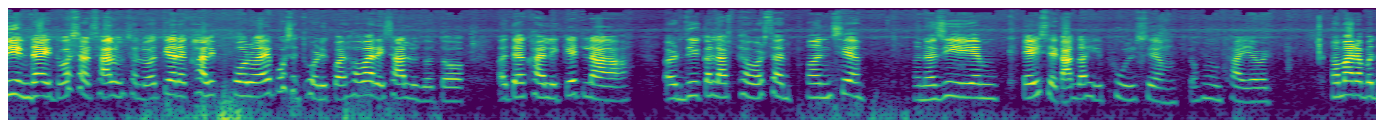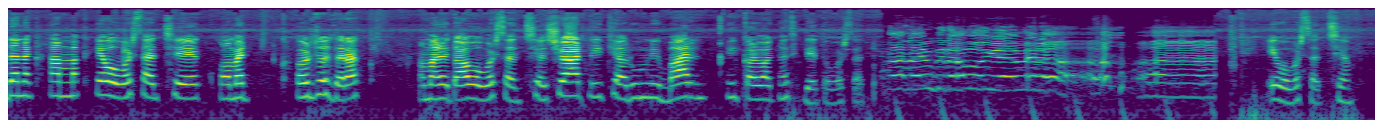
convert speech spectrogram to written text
દિન રાત વરસાદ ચાલુ ચાલુ. અત્યારે ખાલી ફોરો આપ્યો છે થોડીક વાર. સવારે ચાલુ જ હતો. અત્યારે ખાલી કેટલા અડધી કલાક થયા વરસાદ બંધ છે. અને હજી એમ કહે છે કે આગાહી ફૂલ છે એમ. તો શું થાય હવે. અમારા બધાના કામમાં કેવો વરસાદ છે? કોમેન્ટ કરજો જરાક. અમારે તો આવો વરસાદ છે. ચાર દી થયા રૂમની બહાર નીકળવા નથી દેતો વરસાદ. એવો વરસાદ છે.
